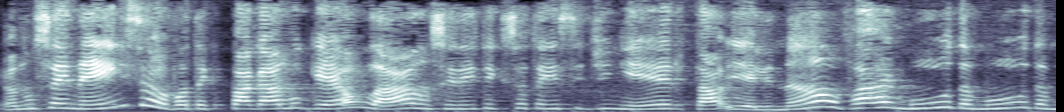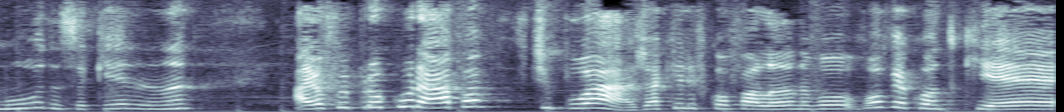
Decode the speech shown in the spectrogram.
Eu não sei nem se eu vou ter que pagar aluguel lá, não sei nem se eu tenho esse dinheiro e tal. E ele, não, vai, muda, muda, muda, isso aqui, né? Aí eu fui procurar pra, tipo, ah, já que ele ficou falando, eu vou, vou ver quanto que é,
